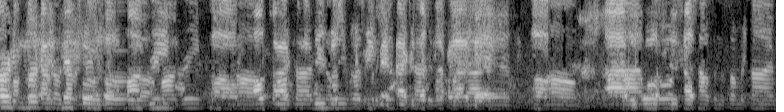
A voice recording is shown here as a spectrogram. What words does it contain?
first, my first, you know, mentor was uh, Ahman Green. Ahman Green. Um, all time, time, you know, leading rusher for the Green Packers. That's my guy. And um, I would go up to his house in the summertime.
